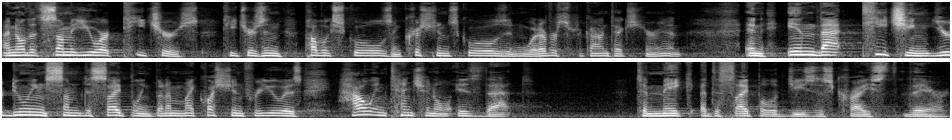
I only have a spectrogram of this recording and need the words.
I know that some of you are teachers, teachers in public schools and Christian schools and whatever sort of context you're in. And in that teaching, you're doing some discipling. But um, my question for you is how intentional is that? To make a disciple of Jesus Christ there,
